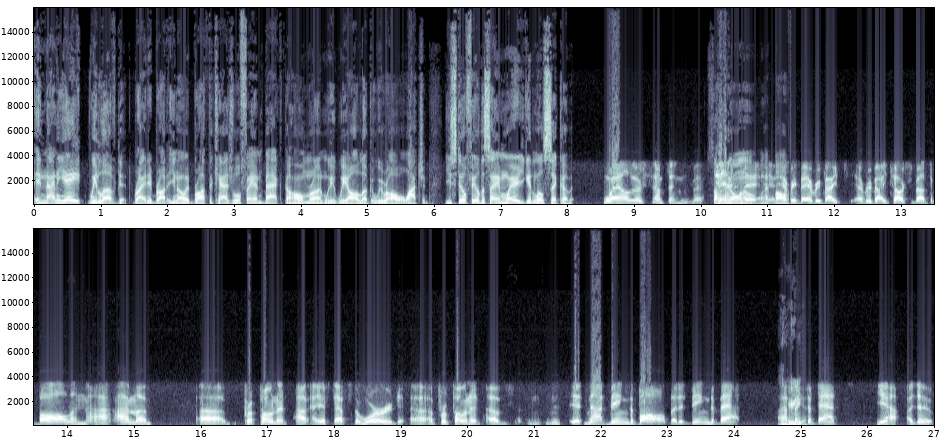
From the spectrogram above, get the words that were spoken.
In '98, we loved it, right? It brought, you know, it brought the casual fan back. The home run, we we all loved it. We were all watching. You still feel the same way? Or you get a little sick of it? Well, there's something. Something's going on. That ball. Everybody, everybody, everybody talks about the ball, and I, I'm a uh, proponent, uh, if that's the word, uh, a proponent of it not being the ball, but it being the bat. I hear think you. the bat Yeah, I do.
